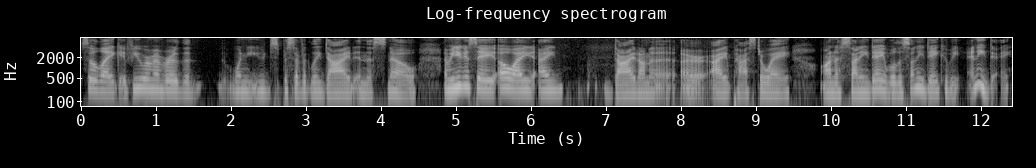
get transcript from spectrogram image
So, like if you remember the when you specifically died in the snow, I mean, you could say, "Oh, I I died on a or I passed away on a sunny day. Well, the sunny day could be any day,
